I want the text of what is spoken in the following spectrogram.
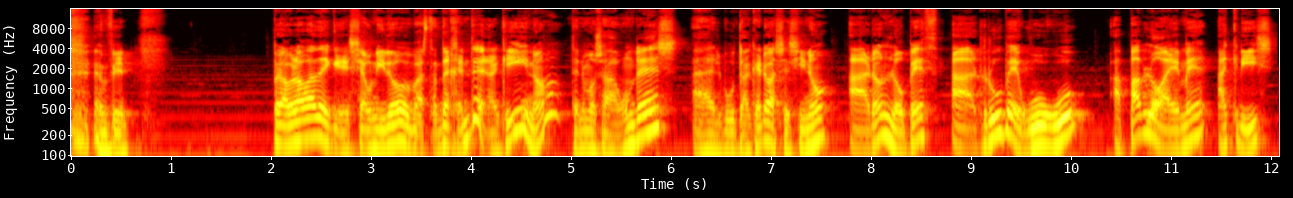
en fin. Pero hablaba de que se ha unido bastante gente aquí, ¿no? Tenemos a Undes, a El Butaquero Asesino, a Aaron López, a Rube Wuwu, a Pablo AM, a Chris.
